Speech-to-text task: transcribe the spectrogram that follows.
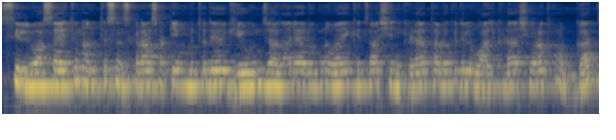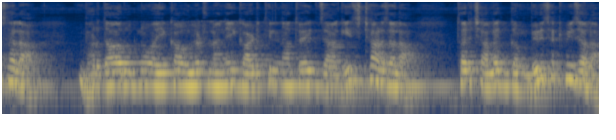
सिल्वासा येथून अंत्यसंस्कारासाठी मृतदेह घेऊन जाणाऱ्या रुग्णवाहिकेचा शिंदखेडा तालुक्यातील वालखेडा शहरात अपघात झाला. भरधाव रुग्णवाहिका उलटल्याने गाडीतील नातेवाईक जागीच ठार झाला तर चालक गंभीर जखमी झाला.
